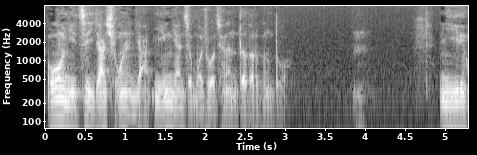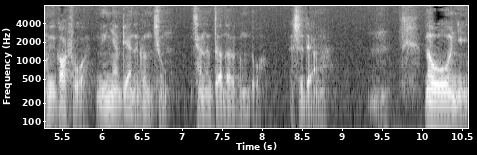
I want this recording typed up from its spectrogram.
我问你，这家穷人家明年怎么做才能得到的更多？嗯，你一定会告诉我，明年变得更穷才能得到的更多，是这样吗？嗯，那我问你，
